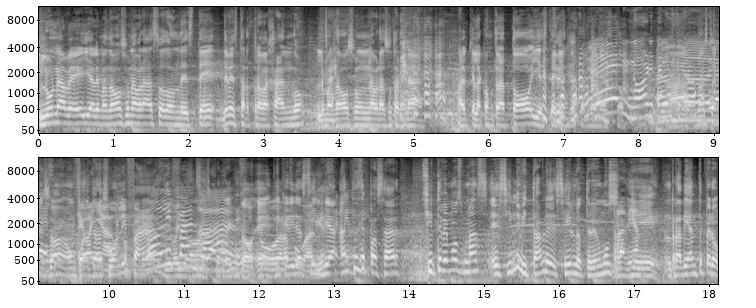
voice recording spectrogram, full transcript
Luna Bella, le mandamos un abrazo donde esté, debe estar trabajando. Le mandamos un abrazo también a- al que la contrató y esté viendo también esto. No, ahorita no Ah, no está en eso, un fuerte su OnlyFans. OnlyFans, correcto. Eh, mi fotógrafo, querida. Silvia, antes de pasar, sí te vemos más, es inevitable decirlo, te vemos Radiante. eh, radiante, pero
